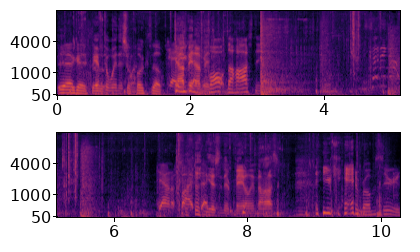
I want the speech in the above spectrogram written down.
yeah, okay. We have to win this so one. Focus up. Dude, Yeah, I'm in, I'm in. vault the hostage. Down to five seconds. He seconds. isn't there bailing the hostage. you can, bro. I'm serious.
